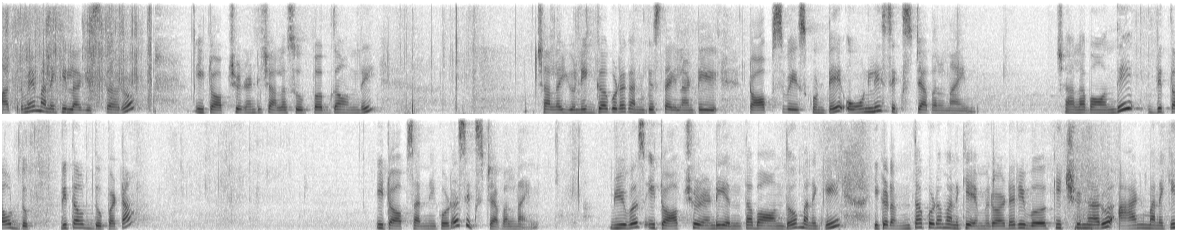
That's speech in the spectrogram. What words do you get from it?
మాత్రమే మనకి ఇలాగ ఇస్తారు. ఈ టాప్ చూడండి చాలా సూపర్గా ఉంది. చాలా యునిక్గా కూడా కనిపిస్తాయి ఇలాంటి టాప్స్ వేసుకుంటే. ఓన్లీ సిక్స్ డబల్ నైన్ చాలా బాగుంది. వితౌట్ దుప్ వితౌట్ దుపట ఈ టాప్స్ అన్నీ కూడా సిక్స్ డబల్ నైన్ వ్యూవర్స్ ఈ టాప్ చూడండి ఎంత బాగుందో. మనకి ఇక్కడ అంతా కూడా మనకి ఎంబ్రాయిడరీ వర్క్ ఇచ్చున్నారు. అండ్ మనకి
